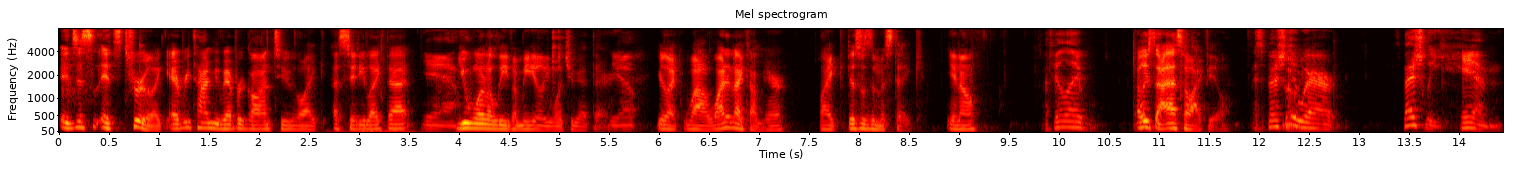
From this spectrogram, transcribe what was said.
it's just, it's true. Like every time you've ever gone to like a city like that, yeah, you want to leave immediately once you get there. yeah. You're like, wow, why did I come here? Like this was a mistake. You know, I feel like at least that's how I feel. especially So- where, especially him.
